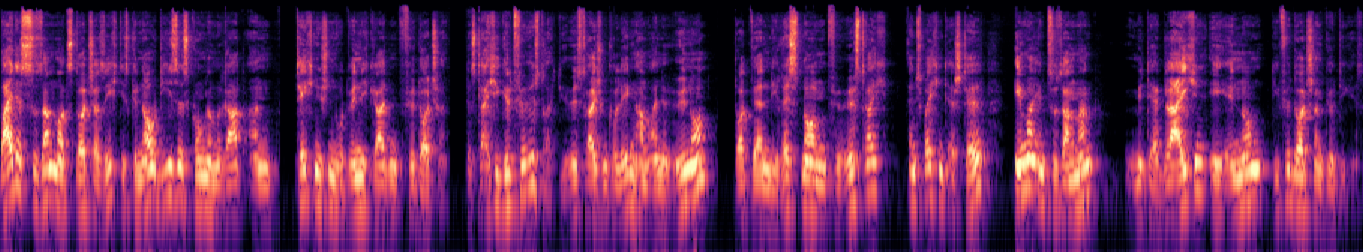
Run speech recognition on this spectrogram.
Beides zusammen aus deutscher Sicht ist genau dieses Konglomerat an technischen Notwendigkeiten für Deutschland. Das gleiche gilt für Österreich. Die österreichischen Kollegen haben eine Ö-Norm. Dort werden die Restnormen für Österreich entsprechend erstellt, immer im Zusammenhang mit der gleichen EN-Norm, die für Deutschland gültig ist.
